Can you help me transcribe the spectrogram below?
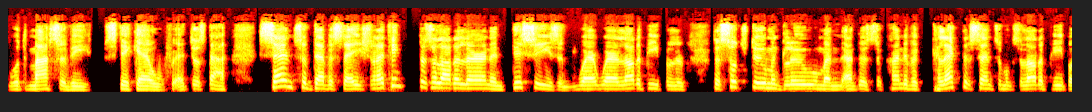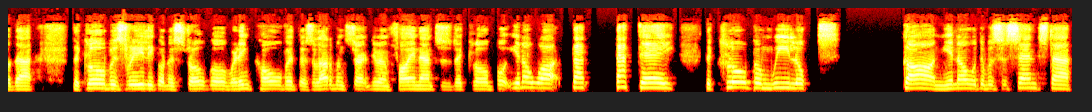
would massively stick out. Uh, just that sense of devastation. I think there's a lot of learning this season where, where a lot of people there's such doom and gloom, and, and there's a kind of a collective sense amongst a lot of people that the club is really going to struggle. We're in COVID. There's a lot of uncertainty around finances of the club. But you know what? That that day, the club and we looked gone. You know, there was a sense that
